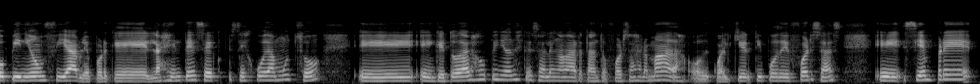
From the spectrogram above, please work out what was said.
opinión fiable, porque la gente se, se escuda mucho eh, en que todas las opiniones que salen a dar, tanto Fuerzas Armadas o de cualquier tipo de fuerzas, eh, siempre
